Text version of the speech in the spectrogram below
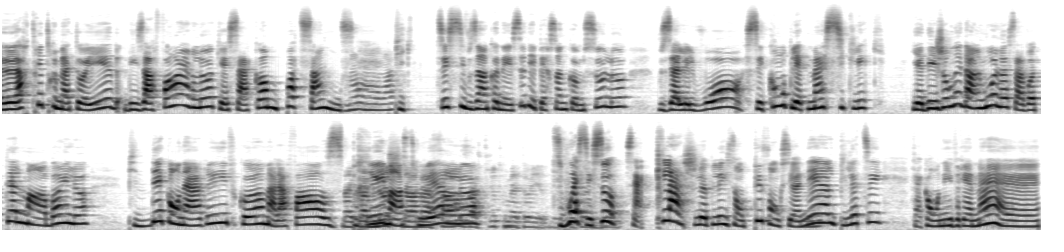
euh, arthrite rhumatoïde, des affaires, là, que ça a comme pas de sens. Ouais. Puis, tu sais, si vous en connaissez des personnes comme ça, là, vous allez le voir, c'est complètement cyclique. Il y a des journées dans le mois, là, ça va tellement bien, là. Puis dès qu'on arrive comme à la phase Ben, pré-menstruelle, tu vois, c'est ça, ça clash, là, puis là, ils sont plus fonctionnels, puis là, tu sais, fait qu'on est vraiment... euh,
